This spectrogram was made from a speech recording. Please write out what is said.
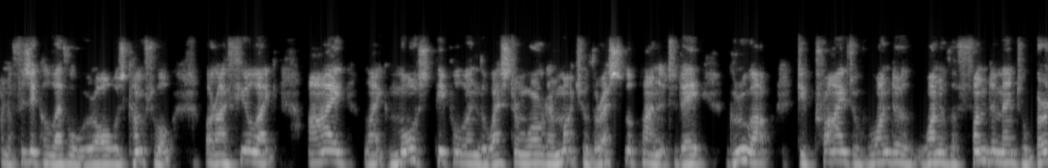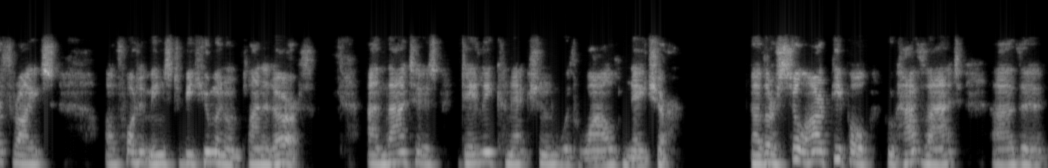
on a physical level, we are always comfortable. But I feel like I, like most people in the Western world and much of the rest of the planet today, grew up deprived of one, one of the fundamental birthrights of what it means to be human on planet Earth. And that is daily connection with wild nature. Now, there still are people who have that. Uh, the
